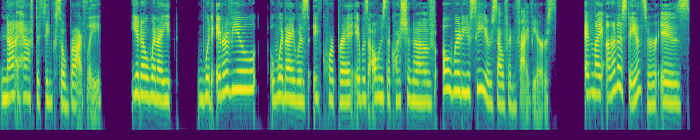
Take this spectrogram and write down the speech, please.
not have to think so broadly. You know, when I would interview, when I was in corporate, it was always the question of, oh, where do you see yourself in five years? And my honest answer is,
